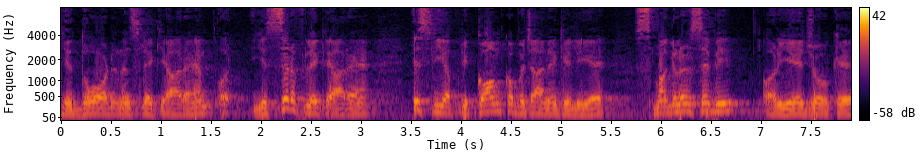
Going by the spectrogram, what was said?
ये दो ऑर्डिनेंस लेके आ रहे हैं और ये सिर्फ़ लेके आ रहे हैं, इसलिए अपनी कौम को बचाने के लिए स्मगलर से भी और ये जो कि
